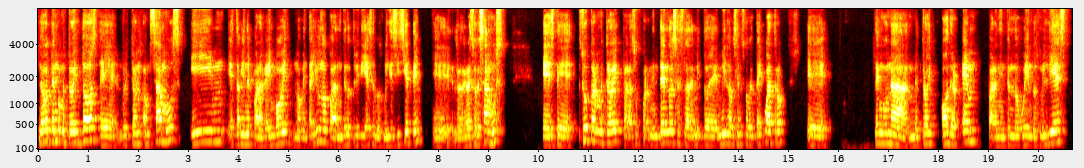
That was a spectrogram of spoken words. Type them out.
Luego tengo Metroid 2, eh, Return of Samus, y esta viene para Game Boy 91, para Nintendo 3DS en 2017, eh, el regreso de Samus. Este, Super Metroid para Super Nintendo, esa es la de, de 1994. Eh, tengo una Metroid Other M para Nintendo Wii en 2010.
